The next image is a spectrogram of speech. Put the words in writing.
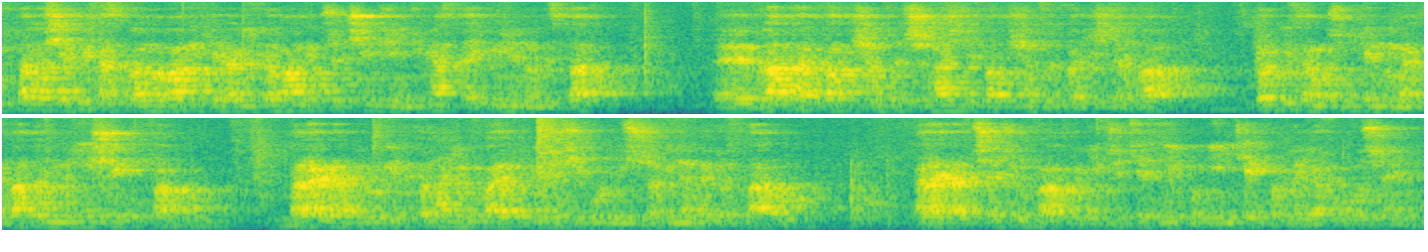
Ustala się wykaz planowanych i realizowanych przedsięwzięć miasta i gminy Nowy Stad e, w latach 2013-2022 zgodnie z załącznikiem nr 2 do niniejszej uchwały. Paragraf drugi. Wykonanie uchwały powierza się burmistrzowi Nowego Stadu. Paragraf trzeci. Uchwała wchodzi w życie z dniem podjęcia i podlega ogłoszenia.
